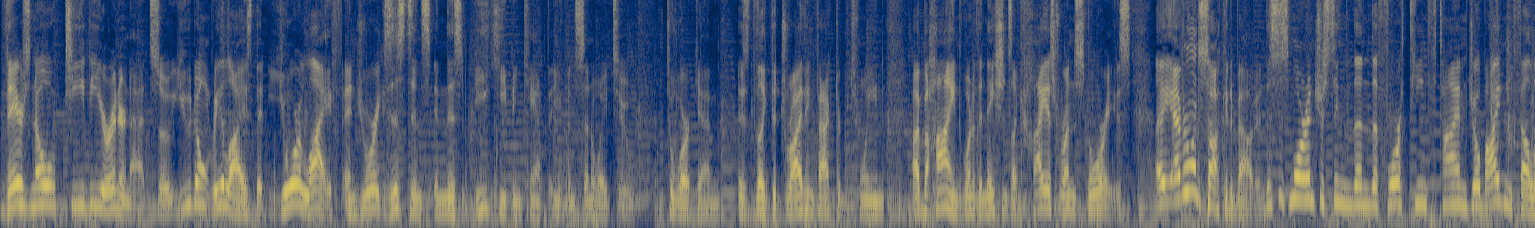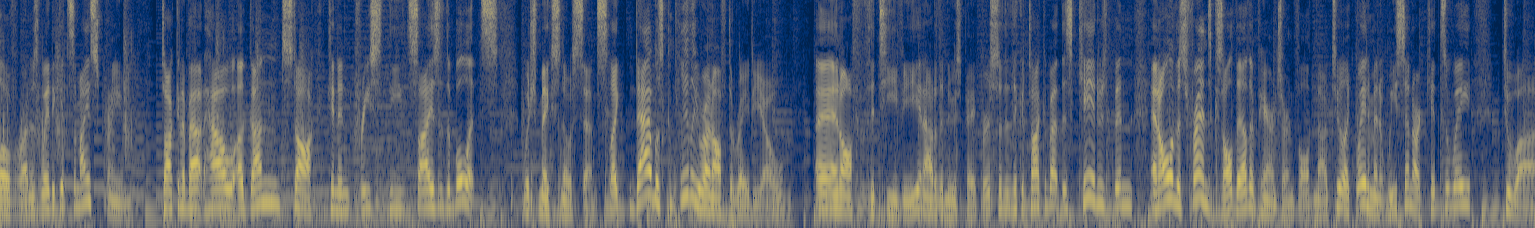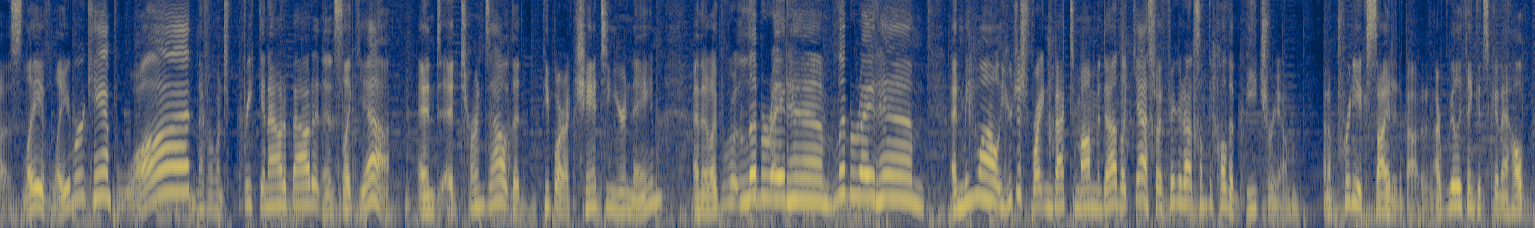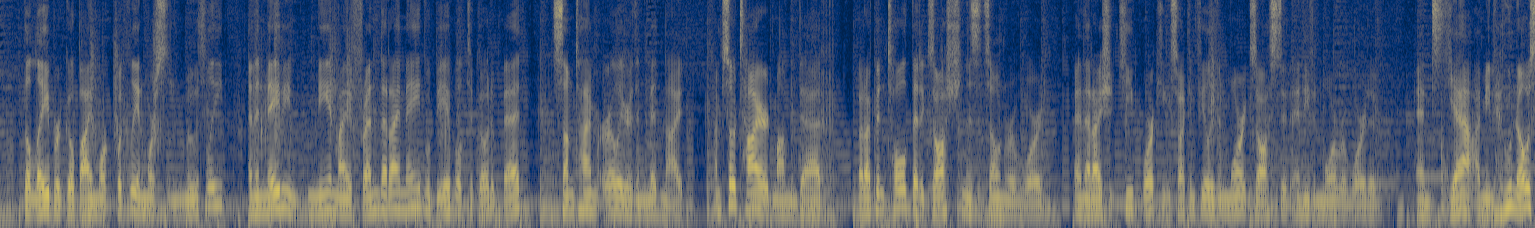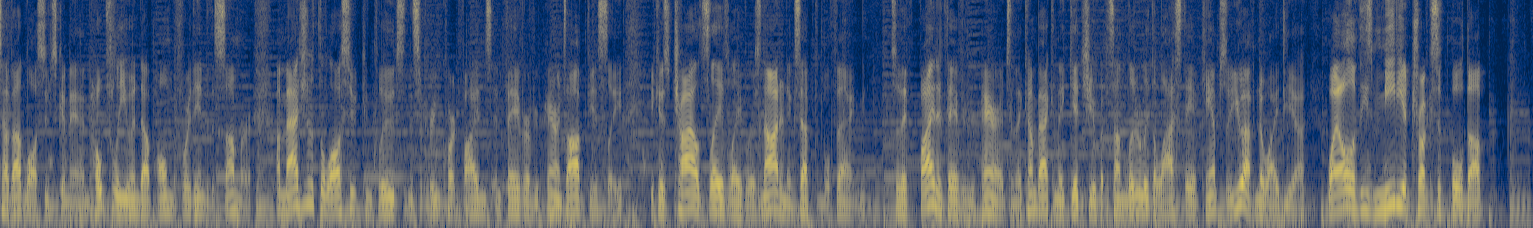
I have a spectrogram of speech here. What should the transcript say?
there's no TV or internet, so you don't realize that your life and your existence in this beekeeping camp that you've been sent away to to work in is like the driving factor between uh, behind one of the nation's like highest run stories. Like, everyone's talking about it. This is more interesting than the 14th time Joe Biden fell over on his way to get some ice cream. Talking about how a gun stock can increase the size of the bullets, which makes no sense. Like, that was completely run off the radio and off of the TV and out of the newspapers so that they could talk about this kid who's been and all of his friends because all the other parents are involved now too. Like, wait a minute, we sent our kids away to a slave labor camp? What? And everyone's freaking out about it, and it's like, yeah. And it turns out that people are chanting your name, and they're like, "Liberate him! Liberate him!" And meanwhile, you're just writing back to mom and dad, like, "Yeah, so I figured out something called a Beetrium." And I'm pretty excited about it. I really think it's going to help the labor go by more quickly and more smoothly, and then maybe me and my friend that I made will be able to go to bed sometime earlier than midnight. I'm so tired, Mom and Dad, but I've been told that exhaustion is its own reward, and that I should keep working so I can feel even more exhausted and even more rewarded. And yeah, I mean, who knows how that lawsuit's going to end? Hopefully, you end up home before the end of the summer. Imagine if the lawsuit concludes and the Supreme Court finds in favor of your parents, obviously, because child slave labor is not an acceptable thing. So they find in favor of your parents and they come back and they get you, but it's on literally the last day of camp, so you have no idea why all of these media trucks have pulled up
